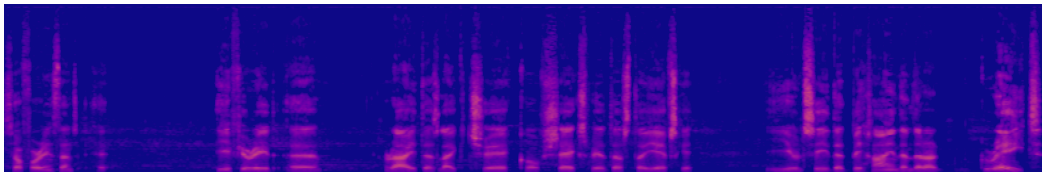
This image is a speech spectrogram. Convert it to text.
So for instance, eh, if you read uh, writers like Chekhov, Shakespeare, Dostoevsky, you'll see that behind them there are great,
